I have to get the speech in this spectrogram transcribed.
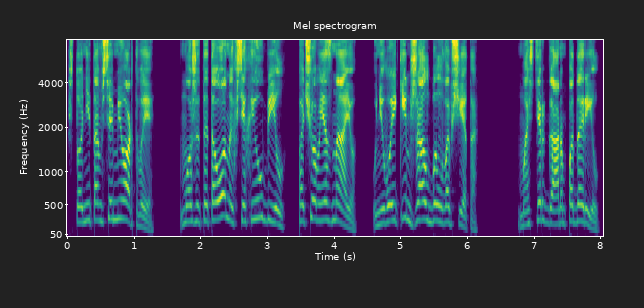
что они там все мертвые. Может, это он их всех и убил. Почем я знаю? У него и кинжал был вообще-то. Мастер Гарм подарил.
